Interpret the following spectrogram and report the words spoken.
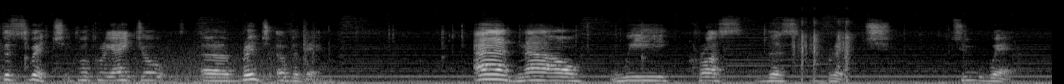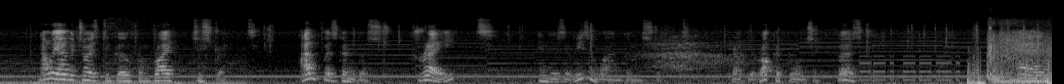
the switch, it will create your uh, bridge over there. And now we cross this bridge. To where? Now we have a choice to go from right to straight. First going to go straight, and there's a reason why I'm going straight. Grab your rocket launcher first, and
